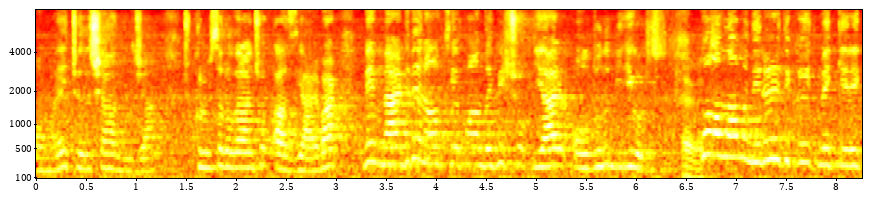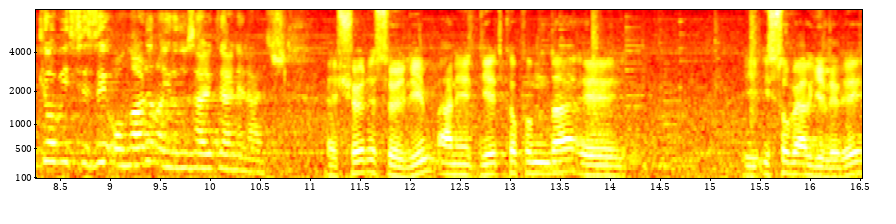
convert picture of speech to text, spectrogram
olmaya çalışan diyeceğim. Şu kurumsal olarak çok az yer var ve merdiven altı yapan da birçok yer olduğunu biliyoruz. Evet. Bu anlamda nelere dikkat etmek gerekiyor ve sizi onlardan ayıran özellikler nelerdir? E, şöyle söyleyeyim, hani diyet kapımda e, ISO belgeleri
